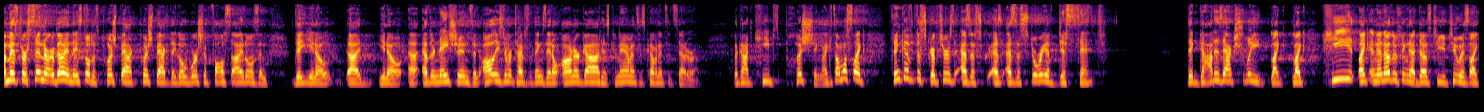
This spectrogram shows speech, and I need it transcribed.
Amidst our sin and rebellion, they still just push back, push back. They go worship false idols and the, you know, uh, you know, uh, other nations and all these different types of things. They don't honor God, His commandments, His covenants, etc. But God keeps pushing. Like it's almost like think of the scriptures as a, as, as a story of descent that God is actually like like he like and another thing that does to you too is like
